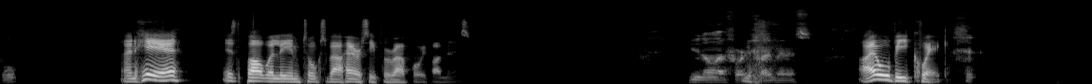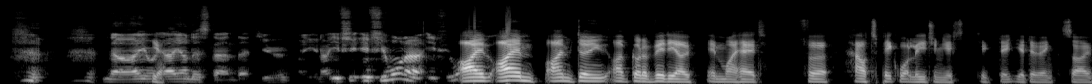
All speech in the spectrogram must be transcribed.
Cool. And here is the part where Liam talks about heresy for about 45 minutes. You don't have 45 minutes. I will be quick. No, I, Yeah. I understand that you you know if you if you wanna if you wanna, I I am I'm doing I've got a video in my head for how to pick what legion you, you you're doing. So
